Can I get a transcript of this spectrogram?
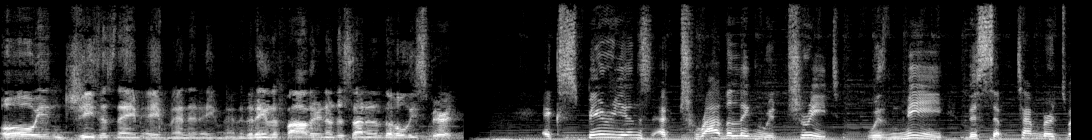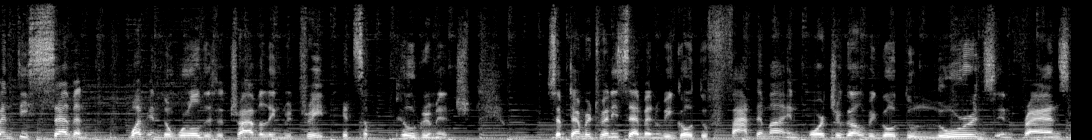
Oh, in Jesus' name, amen and amen. In the name of the Father and of the Son and of the Holy Spirit experience a traveling retreat with me this September 27. What in the world is a traveling retreat? It's a pilgrimage. September 27, we go to Fatima in Portugal, we go to Lourdes in France.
